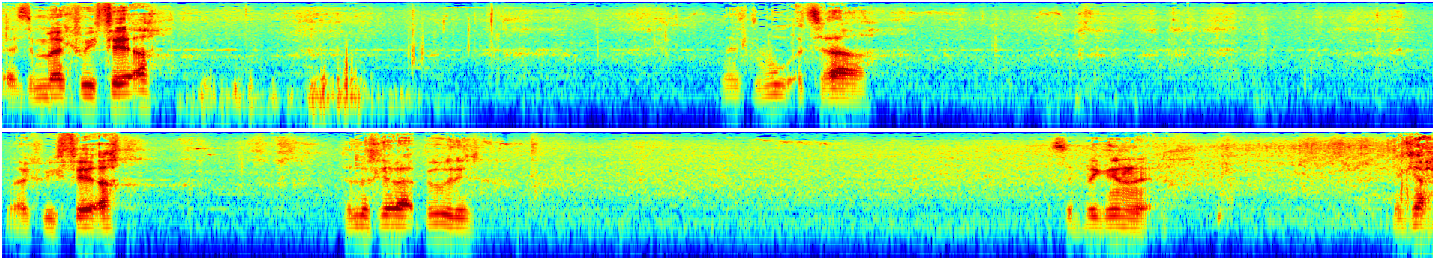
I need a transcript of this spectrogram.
There's the Mercury Theatre. There's the water tower. Mercury Theatre. And look at that building. It's a big, isn't it? Go.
